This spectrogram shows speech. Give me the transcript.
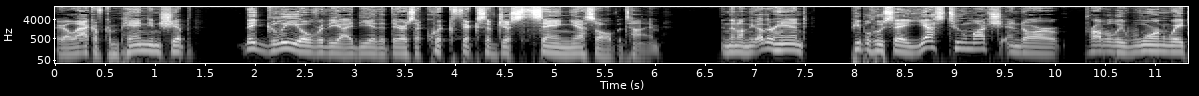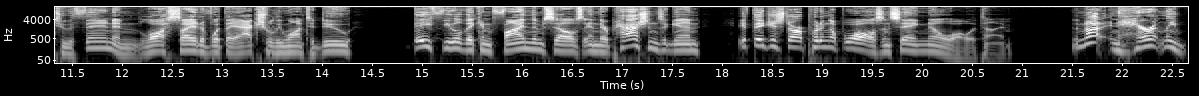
a lack of companionship, they glee over the idea that there's a quick fix of just saying yes all the time. And then on the other hand, people who say yes too much and are probably worn way too thin and lost sight of what they actually want to do, they feel they can find themselves in their passions again if they just start putting up walls and saying no all the time. They're not inherently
